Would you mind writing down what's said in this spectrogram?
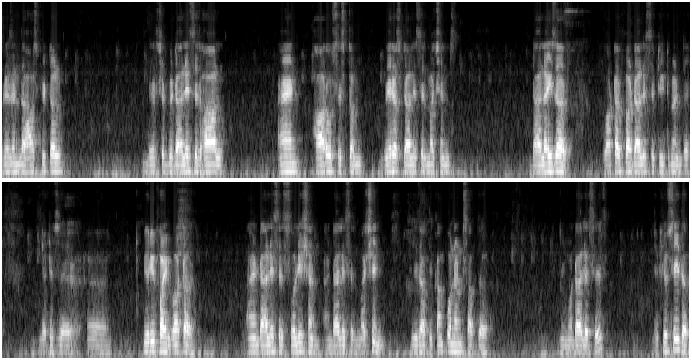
present in the hospital there should be dialysis hall and RO system, various dialysis machines, dialyzer, water for dialysis treatment, that is uh, uh, purified water and dialysis solution and dialysis machine. These are the components of the hemodialysis. If you see the,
